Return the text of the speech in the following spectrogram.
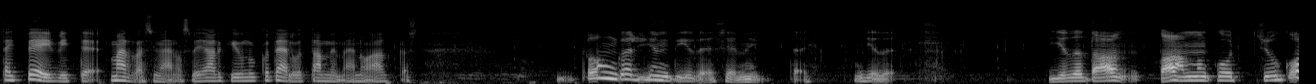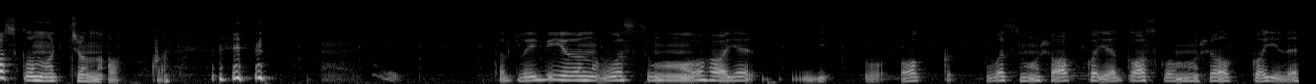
tai peivitte marrasmään, os vei alkiu nukko täällä, että tammimään on alkas. Tonkaljen tiedä se mitään. Ja taan taamman kutsuu koskomutsun okkon. Tuli tiedon vuosimo oho ja okko vuosimo shokko ja koskomo shokko ja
